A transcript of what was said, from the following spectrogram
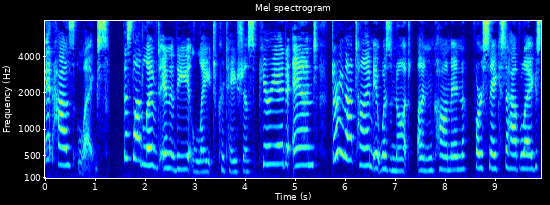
it has legs. This lad lived in the late Cretaceous period, and during that time it was not uncommon for snakes to have legs,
